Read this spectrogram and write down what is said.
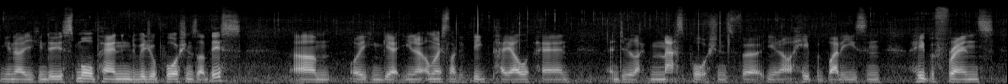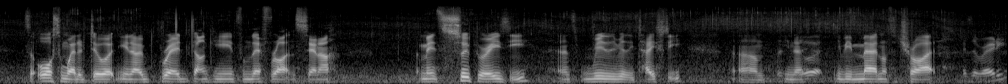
You know, you can do your small pan individual portions like this, um, or you can get, you know, almost like a big paella pan and do like mass portions for, you know, a heap of buddies and a heap of friends. It's an awesome way to do it, you know, bread dunking in from left, right and centre. I mean, it's super easy and it's really, really tasty. Um, you know, you'd be mad not to try it. Is it ready?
